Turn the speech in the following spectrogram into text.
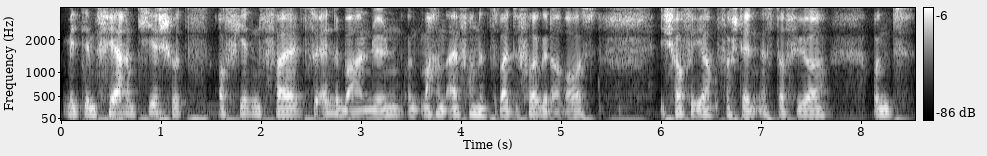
mit dem fairen Tierschutz auf jeden Fall zu Ende behandeln und machen einfach eine zweite Folge daraus. Ich hoffe, ihr habt Verständnis dafür. Und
